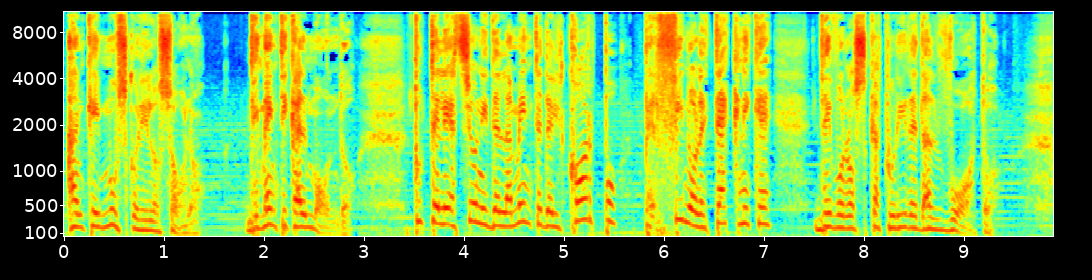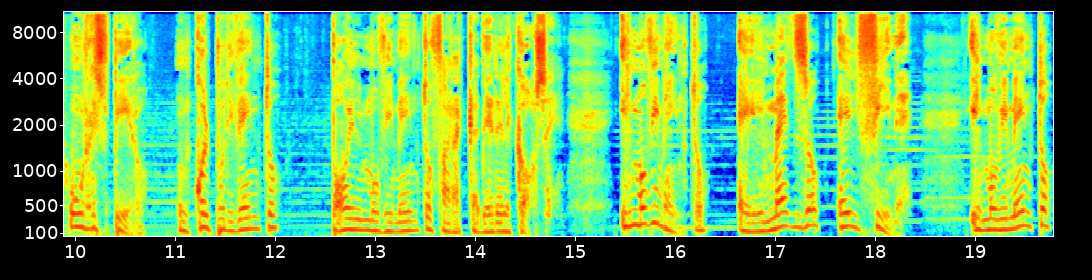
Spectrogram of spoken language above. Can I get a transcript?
anche i muscoli lo sono. Dimentica il mondo. Tutte le azioni della mente e del corpo, perfino le tecniche, devono scaturire dal vuoto. Un respiro, un colpo di vento, poi il movimento farà accadere le cose. Il movimento è il mezzo e il fine. Il movimento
